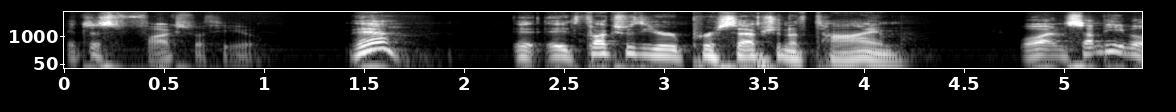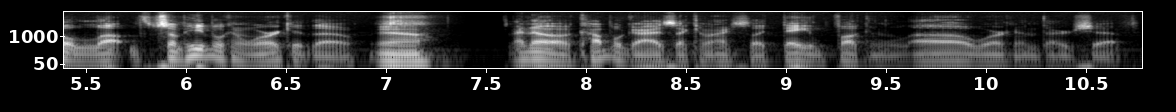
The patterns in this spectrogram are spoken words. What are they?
It just fucks with you. Yeah. It, it fucks with your perception of time. Well, and some people love. Some people can work it though. Yeah. I know a couple guys that can actually like they fucking love working third shift.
